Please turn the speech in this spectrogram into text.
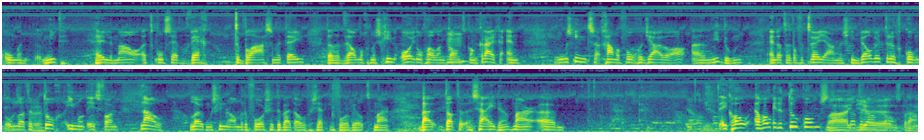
om het niet helemaal het concept weg te blazen meteen, dat het wel nog misschien ooit nog wel een kans kan krijgen. En misschien gaan we volgend jaar wel eh, niet doen. En dat het over twee jaar misschien wel weer terugkomt, omdat er toch iemand is van, nou, leuk, misschien een andere voorzitter bij het overzet bijvoorbeeld. Maar dat zijde, maar... ik ho- hoop in de toekomst Maar dat er een kans praat.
